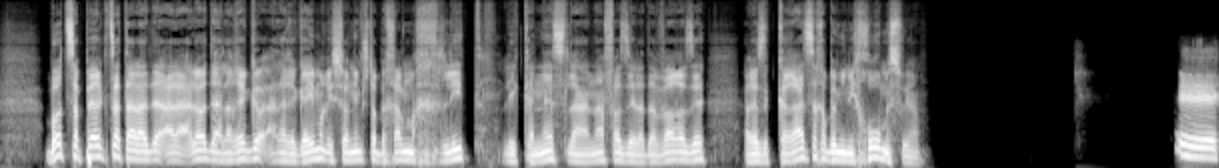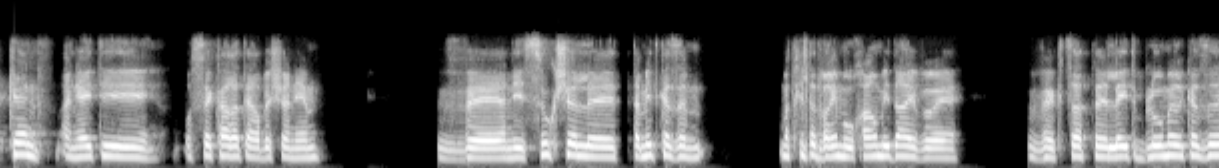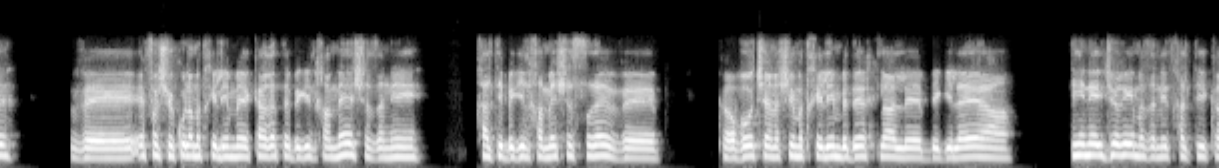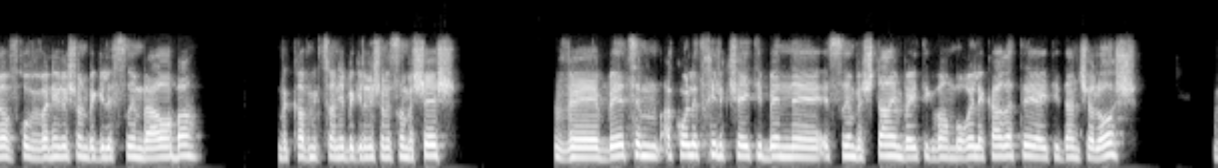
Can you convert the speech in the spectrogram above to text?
בוא תספר קצת על, על, לא יודע, על, הרגע, על הרגעים הראשונים שאתה בכלל מחליט להיכנס לענף הזה, לדבר הזה, הרי זה קרה אצלך במין איחור מסוים. אה, כן, אני הייתי עושה קראטה הרבה שנים, ואני סוג של תמיד כזה מתחיל את הדברים מאוחר מדי, ו, וקצת late bloomer כזה, ואיפה שכולם מתחילים אה, קראטה בגיל חמש, אז אני התחלתי בגיל 15, וקרבות שאנשים מתחילים בדרך כלל אה, בגילאי הטינג'רים, אז אני התחלתי קרב חובבני ראשון בגיל 24, וקרב מקצועני בגיל ראשון 26, ובעצם הכל התחיל כשהייתי בן אה, 22 והייתי כבר מורה לקראטה, הייתי דן שלוש,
